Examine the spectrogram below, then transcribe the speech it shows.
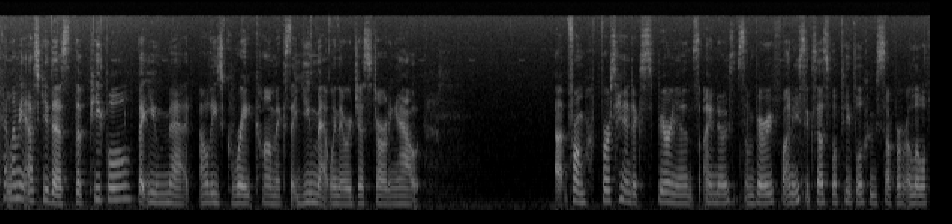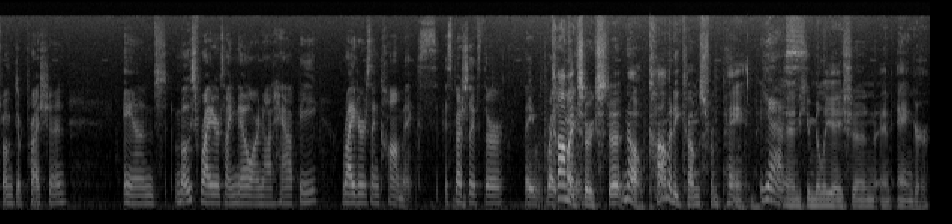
Okay, let me ask you this. The people that you met, all these great comics that you met when they were just starting out, uh, from firsthand experience, I know some very funny, successful people who suffer a little from depression. And most writers I know are not happy. Writers and comics, especially if they're they write Comics funny. are extra- no comedy comes from pain Yes. and humiliation and anger,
